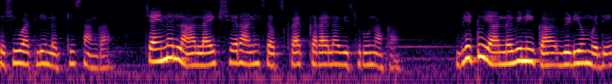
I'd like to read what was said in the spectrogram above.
कशी वाटली नक्की सांगा. चॅनलला लाईक शेअर आणि सबस्क्राईब करायला विसरू नका. भेटूया नवीन एका व्हिडिओमध्ये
